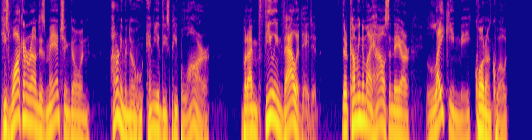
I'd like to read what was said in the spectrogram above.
He's walking around his mansion going I don't even know who any of these people are, but I'm feeling validated. They're coming to my house and they are liking me, quote unquote.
